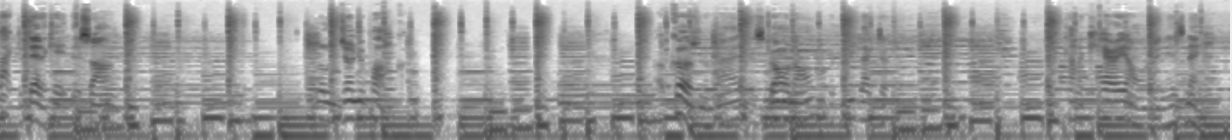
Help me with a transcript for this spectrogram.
like to dedicate this song to little Junior Parker. A cousin of mine that's gone on, but we'd like to kind of carry on in his name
